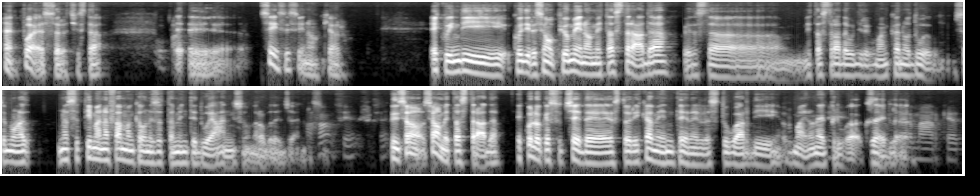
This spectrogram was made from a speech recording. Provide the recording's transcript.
Eh, può essere, ci sta. Eh, eh, sì, sì, sì, no, chiaro. E quindi, come dire, siamo più o meno a metà strada, questa metà strada vuol dire che mancano due, sembra una, una settimana fa mancavano esattamente due anni, sono una roba del genere. Uh-huh, sì, sì. Quindi siamo, siamo, a metà strada. E quello che succede storicamente, nel, se tu guardi, ormai non è sì, più... Cos'è il... Market,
